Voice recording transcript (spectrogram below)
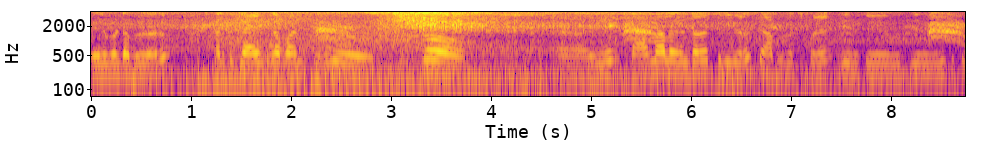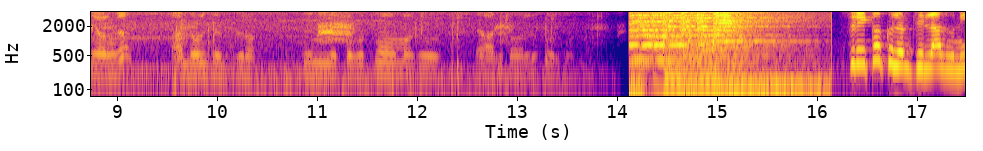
వేలుబండి డబ్బులు గారు కలిపి జాయింట్గా పని చెరువులో ఏ కారణాలు ఏంటో తెలియదు. చేపలు చచ్చిపోయాయి దీనికి దీని గురించి తీవ్రంగా ఆందోళన చెందుతున్నాం. దీన్ని ప్రభుత్వం మాకు ఆదుకోవాలని కోరుకుంటున్నాం. శ్రీకాకుళం జిల్లాలోని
